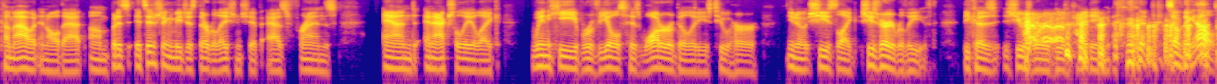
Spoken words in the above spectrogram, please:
come out and all that. Um, but it's it's interesting to me just their relationship as friends, and and actually like when he reveals his water abilities to her, you know, she's like she's very relieved because she was worried he was hiding something else.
